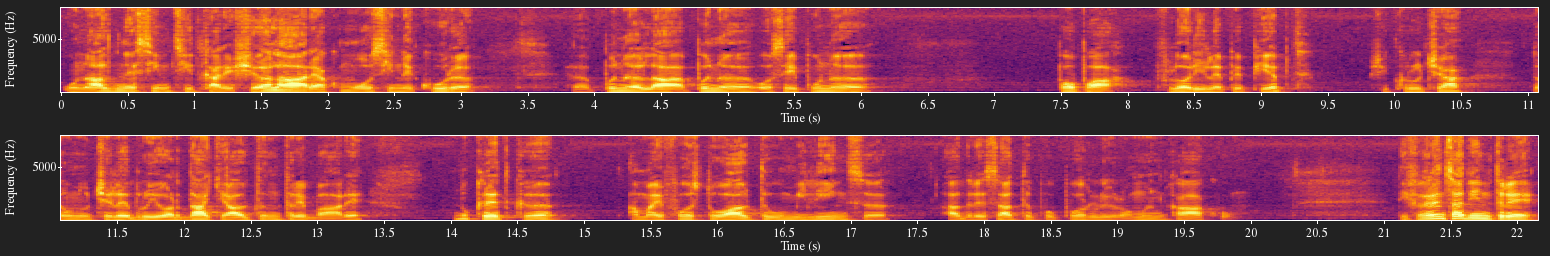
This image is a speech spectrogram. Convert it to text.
un alt nesimțit, care și ăla are acum o sinecură, uh, până, la, până o să-i pună popa florile pe piept și crucea, domnul celebru Iordache, altă întrebare, nu cred că a mai fost o altă umilință adresată poporului român ca acum. Diferența dintre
